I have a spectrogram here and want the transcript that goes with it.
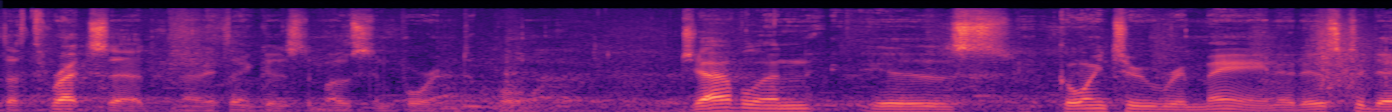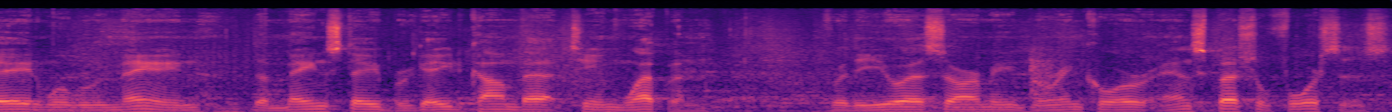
the threat set that I think is the most important to Poland. Javelin is going to remain, it is today and will remain, the mainstay brigade combat team weapon for the U.S. Army, Marine Corps, and Special Forces,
